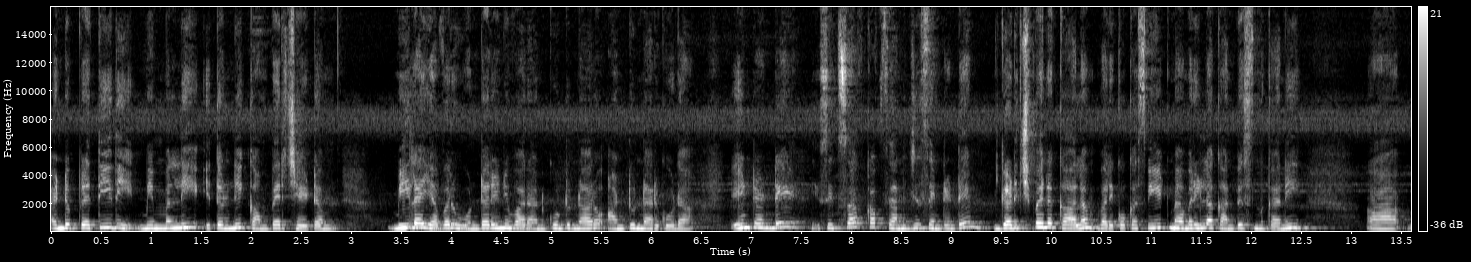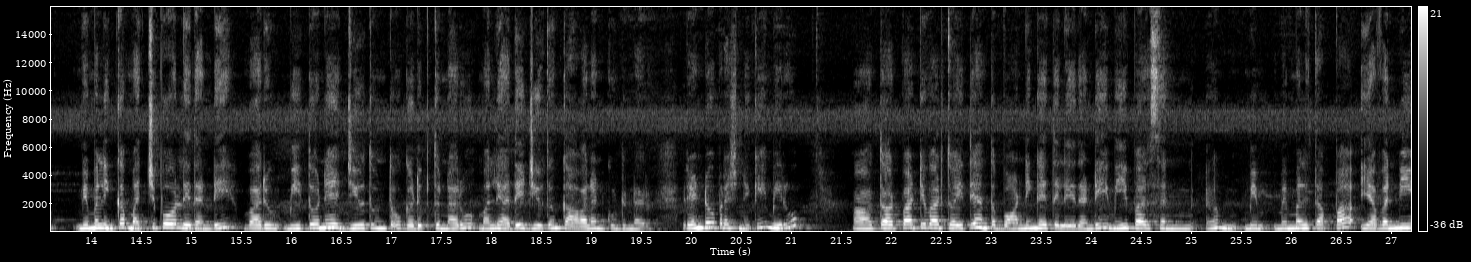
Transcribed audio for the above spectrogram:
అండ్ ప్రతిదీ మిమ్మల్ని ఇతరుని కంపేర్ చేయటం. మీలా ఎవరు ఉండరని వారు అనుకుంటున్నారు అంటున్నారు కూడా. ఏంటంటే సిక్స్ ఆఫ్ కప్స్ ఎనర్జీస్ ఏంటంటే గడిచిపోయిన కాలం వారికి ఒక స్వీట్ మెమరీలా కనిపిస్తుంది కానీ మిమ్మల్ని ఇంకా మర్చిపోలేదండి. వారు మీతోనే జీవితంతో గడుపుతున్నారు. మళ్ళీ అదే జీవితం కావాలనుకుంటున్నారు. రెండో ప్రశ్నకి మీరు థర్డ్ పార్టీ వారితో అయితే అంత బాండింగ్ అయితే లేదండి. మీ పర్సన్ మిమ్మల్ని తప్ప ఎవరిని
